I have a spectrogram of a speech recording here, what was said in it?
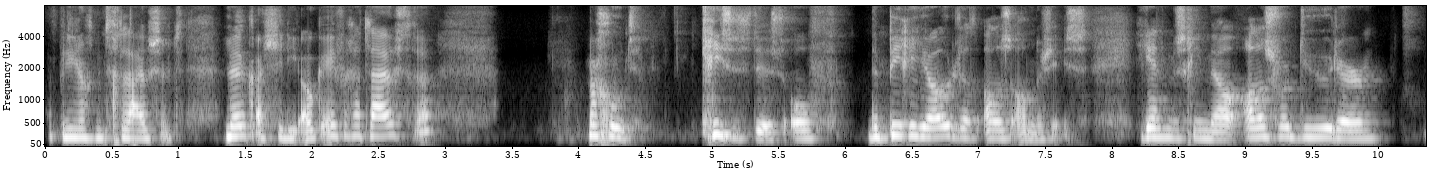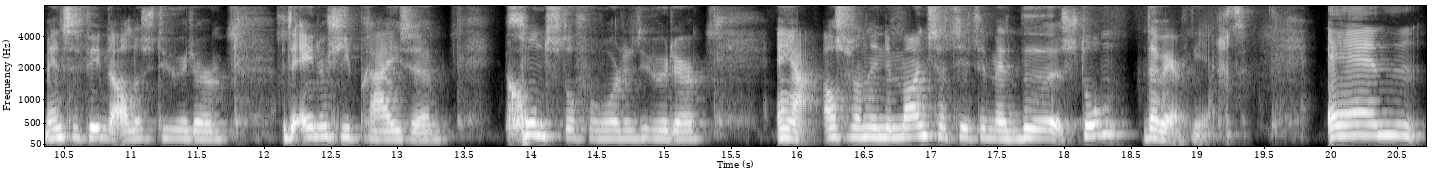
Heb je die nog niet geluisterd? Leuk als je die ook even gaat luisteren. Maar goed, crisis dus. Of de periode dat alles anders is. Je kent misschien wel, alles wordt duurder. Mensen vinden alles duurder. De energieprijzen, grondstoffen worden duurder. En ja, als we dan in de mindset zitten met stom, dat werkt niet echt. En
